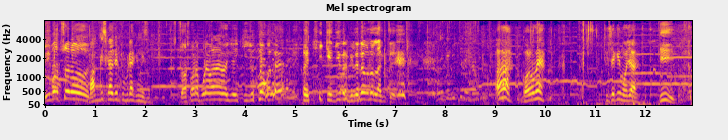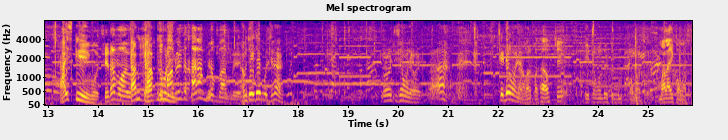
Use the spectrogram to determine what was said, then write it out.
বিভৎস রোদ। ভাগ্যিস কালকে টুপিটা কিনেছি চশমাটা পরে বেড়ায় ওই ওই কি জন্য বলে? ওই কি কেজি এবার বিলেনের মতো লাগছে। আহ গরমে। চুষে কি মজা? কি? আইসক্রিম। সেটা বল। আমি খারাপ কিছু বলিনি। পাবলিক তো খারাপ ভাববে আমি তো এটাই বলছি না। গরমে চুষে মজা ভাই আহ সেটাই মজা আমার কথা হচ্ছে এটার মধ্যে একটু দুধ কম আছে মালাই কম আছে।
